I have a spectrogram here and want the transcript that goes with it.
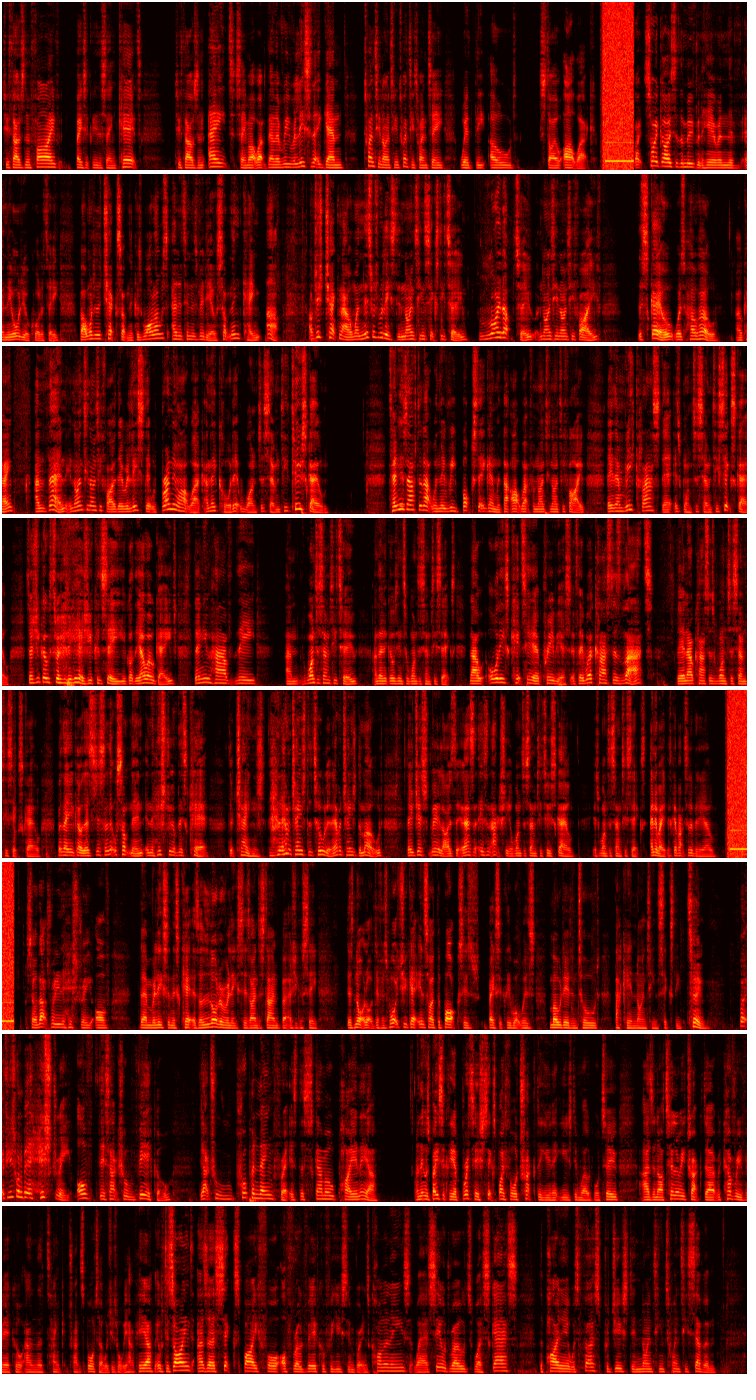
2005, basically the same kit. 2008, same artwork. Then they're re-releasing it again, 2019, 2020, with the old style artwork. Right, sorry guys for the movement here and the and the audio quality, but I wanted to check something because while I was editing this video, something came up. I've just checked now, when this was released in 1962, right up to 1995, the scale was ho-ho, okay? And then in 1995, they released it with brand new artwork and they called it 1 to 72 scale. 10 years after that, when they reboxed it again with that artwork from 1995, they then reclassed it as 1 to 76 scale. So as you go through the years, you can see you've got the OO gauge, then you have the um, 1 to 72, and then it goes into 1 to 76. Now, all these kits here previous, if they were classed as that, they are now classed as 1 to 76 scale. But there you go, there's just a little something in the history of this kit that changed. they haven't changed the tooling, they haven't changed the mould. They just realised that it isn't actually a 1 to 72 scale. It's 1 to 76. Anyway, let's get back to the video. So that's really the history of them releasing this kit. There's a lot of releases, I understand, but as you can see, there's not a lot of difference. What you get inside the box is basically what was molded and tooled back in 1962. But if you just want a bit of history of this actual vehicle, the actual proper name for it is the Scammell Pioneer. And it was basically a British 6x4 tractor unit used in World War II as an artillery tractor, recovery vehicle and the tank transporter, which is what we have here. It was designed as a 6x4 off-road vehicle for use in Britain's colonies, where sealed roads were scarce. The Pioneer was first produced in 1927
